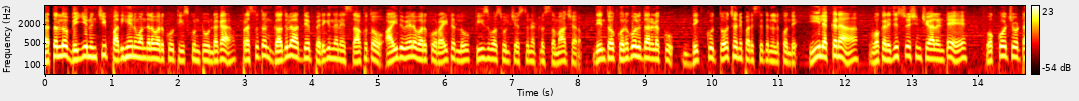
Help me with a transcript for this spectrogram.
గతంలో వెయ్యి నుంచి పదిహేను వందల వరకు తీసుకుంటూ ఉండగా ప్రస్తుతం గదుల అద్దె పెరిగిందనే సాకుతో ఐదు వేల వరకు రైటర్లు ఫీజు వసూలు చేస్తున్నట్లు సమాచారం. దీంతో కొనుగోలుదారులకు దిక్కు తోచని పరిస్థితి నెలకొంది. ఈ లెక్కన ఒక రిజిస్ట్రేషన్ చేయాలంటే ఒక్కో చోట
